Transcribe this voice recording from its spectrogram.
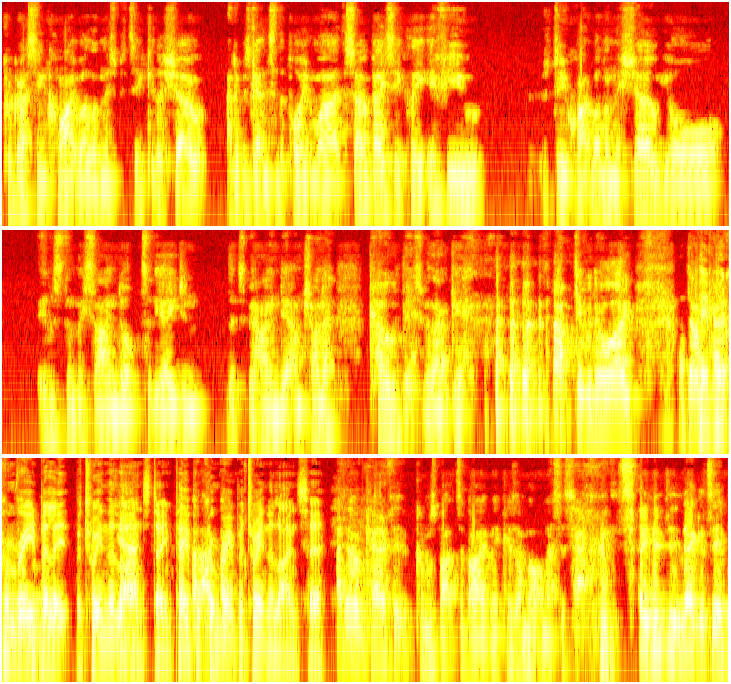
progressing quite well on this particular show, and it was getting to the point where, so basically, if you do quite well on this show, you're instantly signed up to the agent that's behind it. I'm trying to code this without, give, without giving away. People can read between the lines, yeah. Dane. People I, can I, read between the lines here. I don't care if it comes back to bite me because I'm not necessarily saying anything negative.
